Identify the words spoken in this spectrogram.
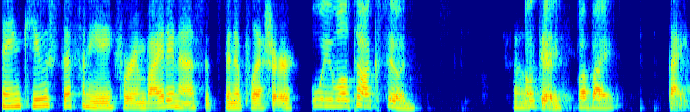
Thank you, Stephanie, for inviting us. It's been a pleasure. We will talk soon. Sounds okay. Bye-bye. Bye.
